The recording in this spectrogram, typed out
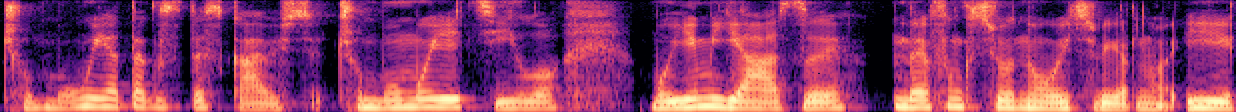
чому я так затискаюся, чому моє тіло, мої м'язи не функціонують вірно. І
